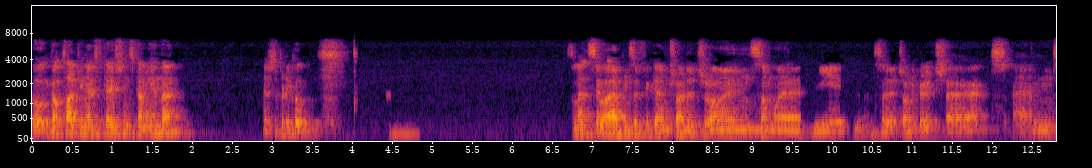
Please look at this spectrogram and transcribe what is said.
Oh, we've got typing notifications coming in there, which is pretty cool. Let's see what happens if we go and try to join somewhere new. So join a group chat, and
